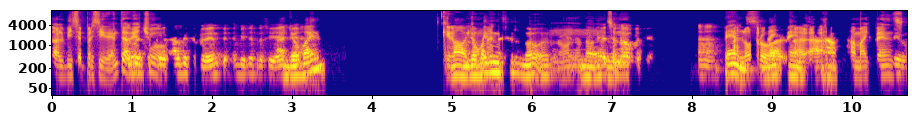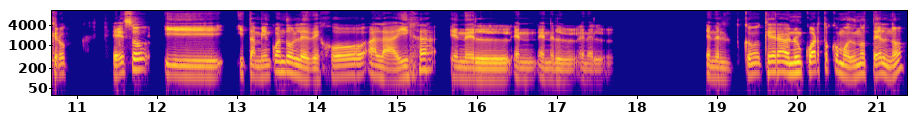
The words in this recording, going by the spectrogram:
al vicepresidente, Al de hecho. Al vicepresidente. ¿A vicepresidente. Joe Biden? que- No, Joe Biden es el nuevo. No, no, eh, no, no, no. pues, sí. Ajá. Pence, al otro, Mike a- Pence. a, a- a Mike Pence, Sí. creo. Eso, y, y también cuando le dejó a la hija en el, en, en el, en el, en el, ¿cómo que era? En un cuarto como de un hotel, ¿no?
